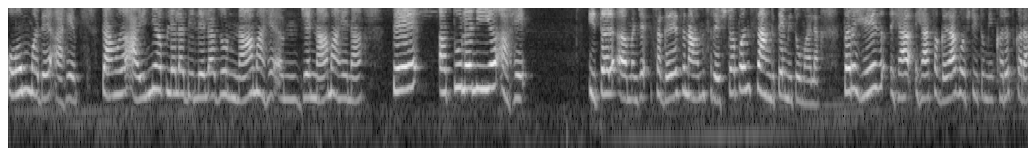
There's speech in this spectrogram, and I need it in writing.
ओममध्ये आहे. त्यामुळं आईने आपल्याला दिलेला जो नाम आहे जे नाम आहे ना ते अतुलनीय आहे. इतर म्हणजे सगळेच नाम श्रेष्ठ पण सांगते मी तुम्हाला. तर हे ह्या ह्या सगळ्या गोष्टी तुम्ही खरंच करा.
